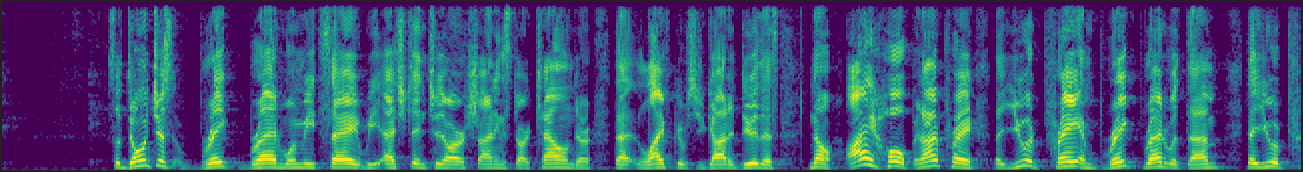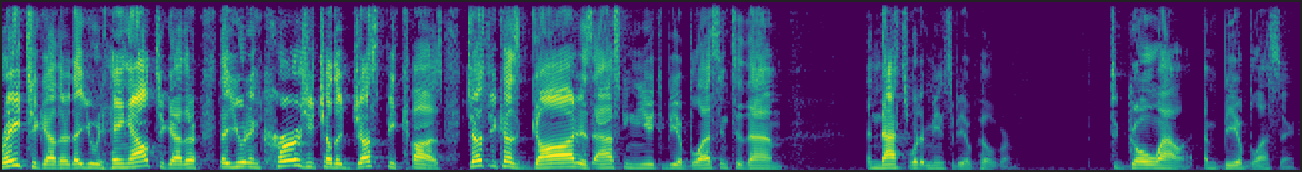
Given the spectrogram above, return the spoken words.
So don't just break bread when we say we etched into our Shining Star calendar that life groups, you got to do this. No, I hope and I pray that you would pray and break bread with them, that you would pray together, that you would hang out together, that you would encourage each other just because, just because God is asking you to be a blessing to them. And that's what it means to be a pilgrim to go out and be a blessing.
